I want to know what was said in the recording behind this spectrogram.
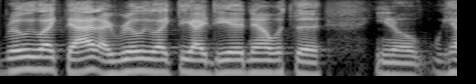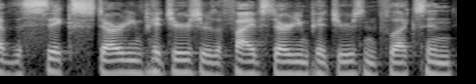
really like that. I really like the idea now with the, you know, we have the six starting pitchers or the five starting pitchers and flexing,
